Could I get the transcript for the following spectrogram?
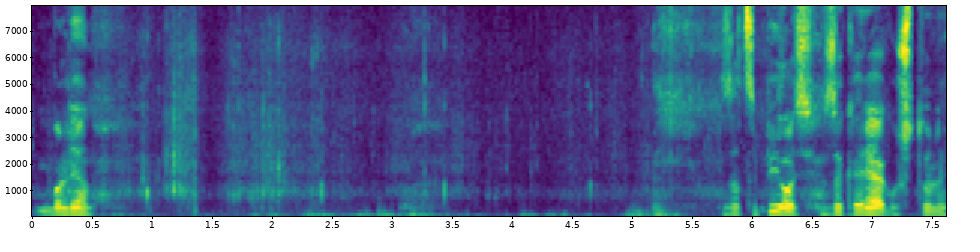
Блин. Зацепилась за корягу, что ли.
